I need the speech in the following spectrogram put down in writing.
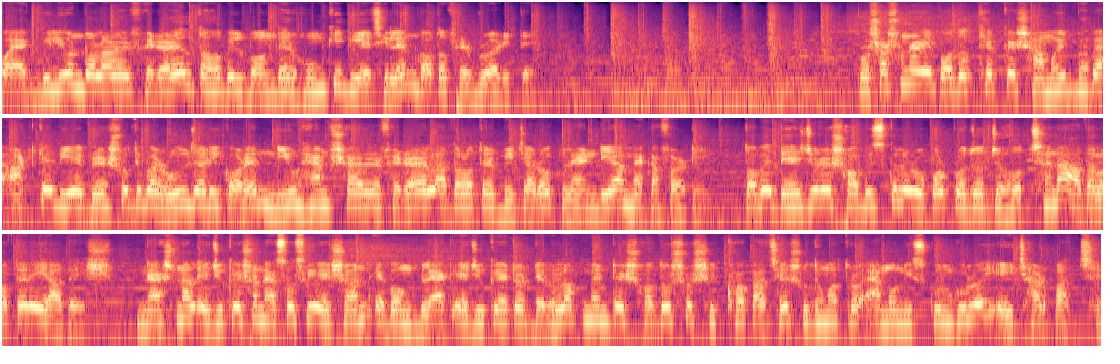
কয়েক বিলিয়ন ডলারের ফেডারেল তহবিল বন্ধের হুমকি দিয়েছিলেন গত ফেব্রুয়ারিতে। প্রশাসনের এই পদক্ষেপকে সাময়িকভাবে আটকে দিয়ে বৃহস্পতিবার রুল জারি করেন নিউ হ্যাম্পশায়ারের ফেডারেল আদালতের বিচারক ল্যান্ডিয়া ম্যাকাফার্টি। তবে দেশজুড়ে সব স্কুলের উপর প্রযোজ্য হচ্ছে না আদালতের এই আদেশ। ন্যাশনাল এডুকেশন অ্যাসোসিয়েশন এবং ব্ল্যাক এডুকেটর ডেভেলপমেন্টের সদস্য শিক্ষক আছে শুধুমাত্র এমন স্কুলগুলোই এই ছাড় পাচ্ছে।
